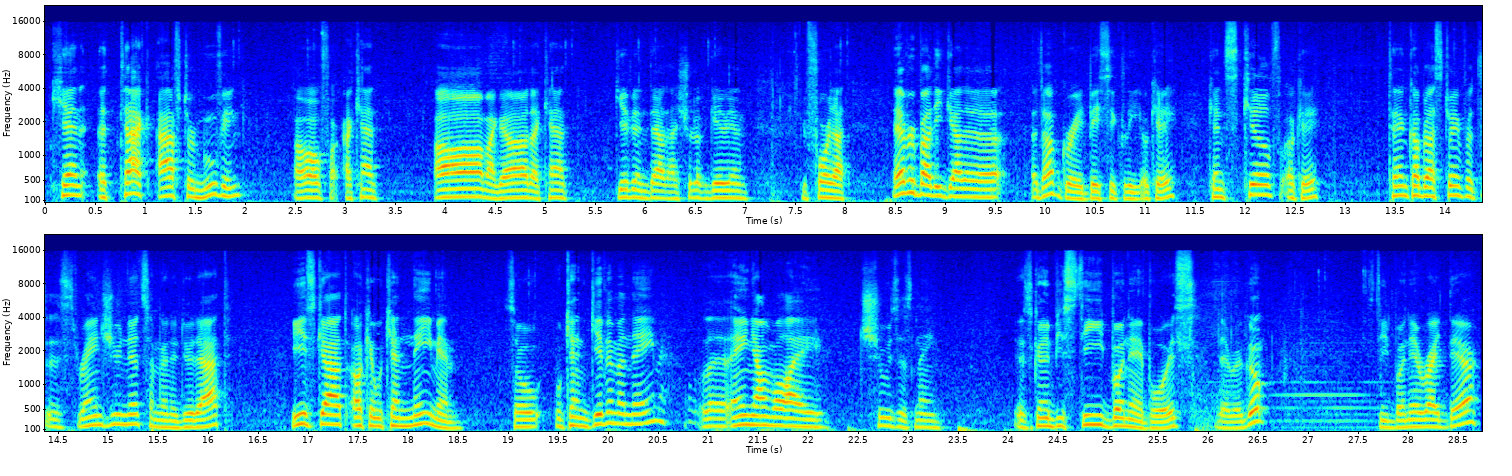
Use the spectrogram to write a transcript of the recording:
can attack after moving. Oh fuck! I can't. Oh my god! I can't give him that. I should have given before that. Everybody got a an upgrade basically. Okay. Can skill. Okay. 10 combat strength for this range units. I'm gonna do that. He's got, okay, we can name him. So we can give him a name. Hang on while I choose his name. It's gonna be Steve Bonnet, boys. There we go. Steve Bonnet right there.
